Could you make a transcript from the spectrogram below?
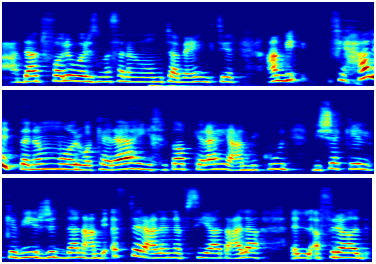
اعداد followers مثلا ومتابعين كتير عم بي في حالة تنمر وكراهية خطاب كراهية عم بيكون بشكل كبير جدا. عم بيأثر على النفسيات على الأفراد.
